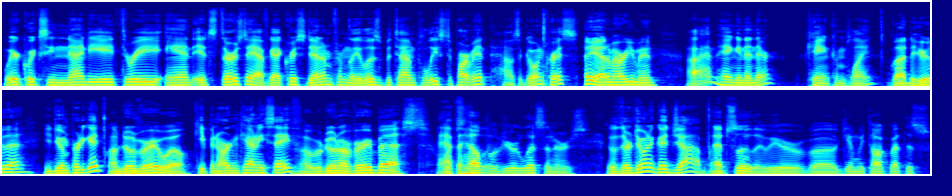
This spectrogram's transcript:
We're Quixie 98.3, and it's Thursday. I've got Chris Denham from the Elizabethtown Police Department. How's it going, Chris? Hey, Adam, how are you, man? I'm hanging in there. Can't complain. Glad to hear that. You doing pretty good? I'm doing very well. Keeping Hardin County safe? Uh, we're doing our very best with the help Absolutely. of your listeners. They're doing a good job. Absolutely. We are, uh, again, we talk about this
